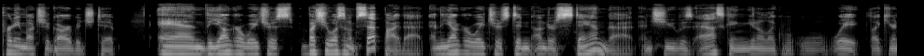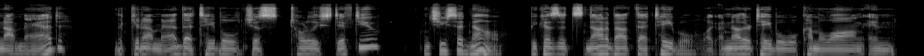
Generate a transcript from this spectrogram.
pretty much a garbage tip. And the younger waitress, but she wasn't upset by that. And the younger waitress didn't understand that. And she was asking, you know, like, wait, like you're not mad? Like you're not mad that table just totally stiffed you? And she said, no, because it's not about that table. Like another table will come along and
